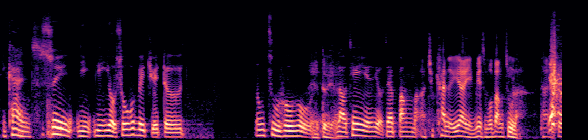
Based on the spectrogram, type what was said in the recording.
你看，所以你你有时候会不会觉得能祝呵呵？对，老天爷有在帮忙。啊，去看了一下也没什么帮助啦。他说。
